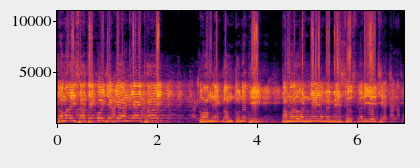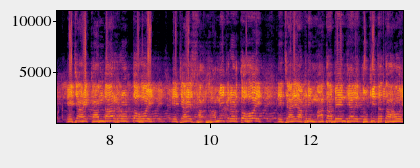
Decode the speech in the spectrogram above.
તમારી સાથે કોઈ જગ્યાએ અન્યાય થાય તો અમને ગમતું નથી. તમારો અન્યાય અમે મહેસૂસ કરીએ છીએ. એ ચાહે કામદાર રડતો હોય, એ ચાહે શ્ર- શ્રમિક રડતો હોય, એ ચાહે આપણી માતા બહેન જ્યારે દુઃખી થતા હોય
